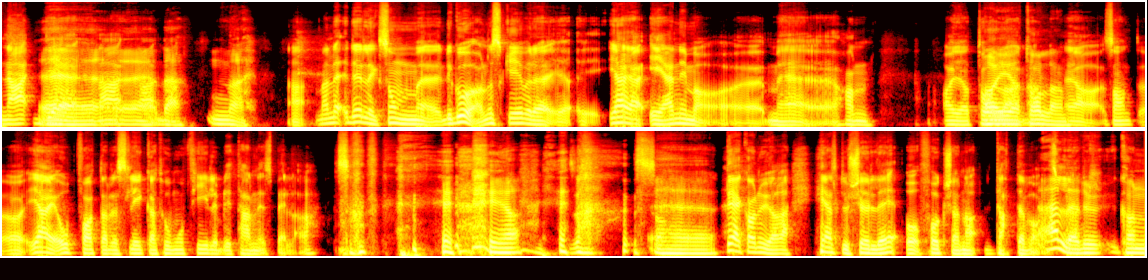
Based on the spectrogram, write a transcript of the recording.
Nei, det, eh, nei, nei, nei. Nei. Ja, men det, det er liksom eh, Det går an å skrive det. Jeg er enig med, med han. Ayatollahen. Ja, sant? Jeg oppfatter det slik at homofile blir tennisspillere. Så, ja. så, så Eh, det kan du gjøre helt uskyldig, og folk skjønner dette var eller du kan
